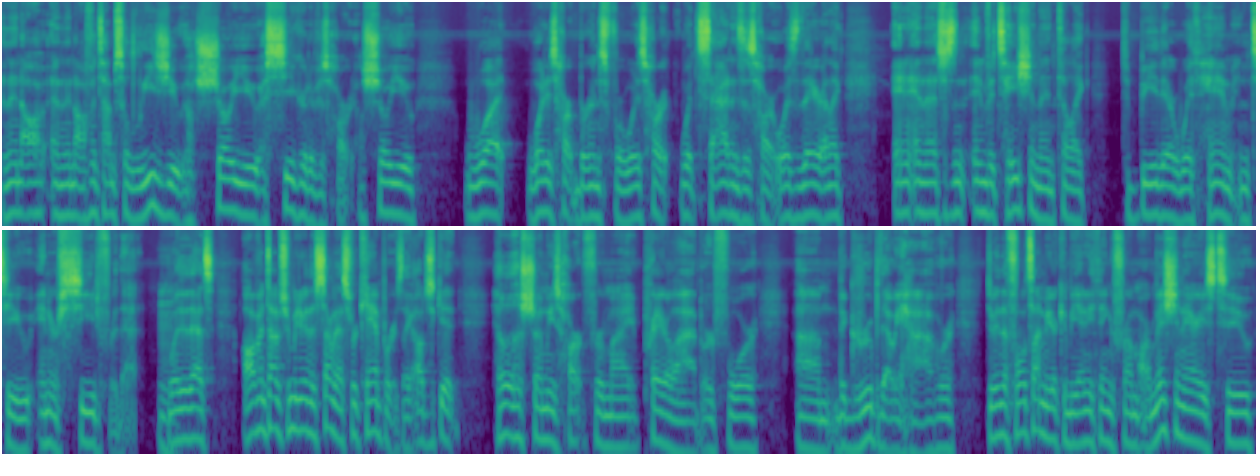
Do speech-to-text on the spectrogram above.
and then, and then oftentimes he'll lead you, he'll show you a secret of his heart. He'll show you what what his heart burns for, what his heart, what saddens his heart, what's there, and like, and and that's just an invitation then to like to be there with him and to intercede for that. Mm-hmm. Whether that's oftentimes for me during the summer, that's for campers. Like I'll just get he'll, he'll show me his heart for my prayer lab or for um, the group that we have, or during the full time year it can be anything from our missionaries to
